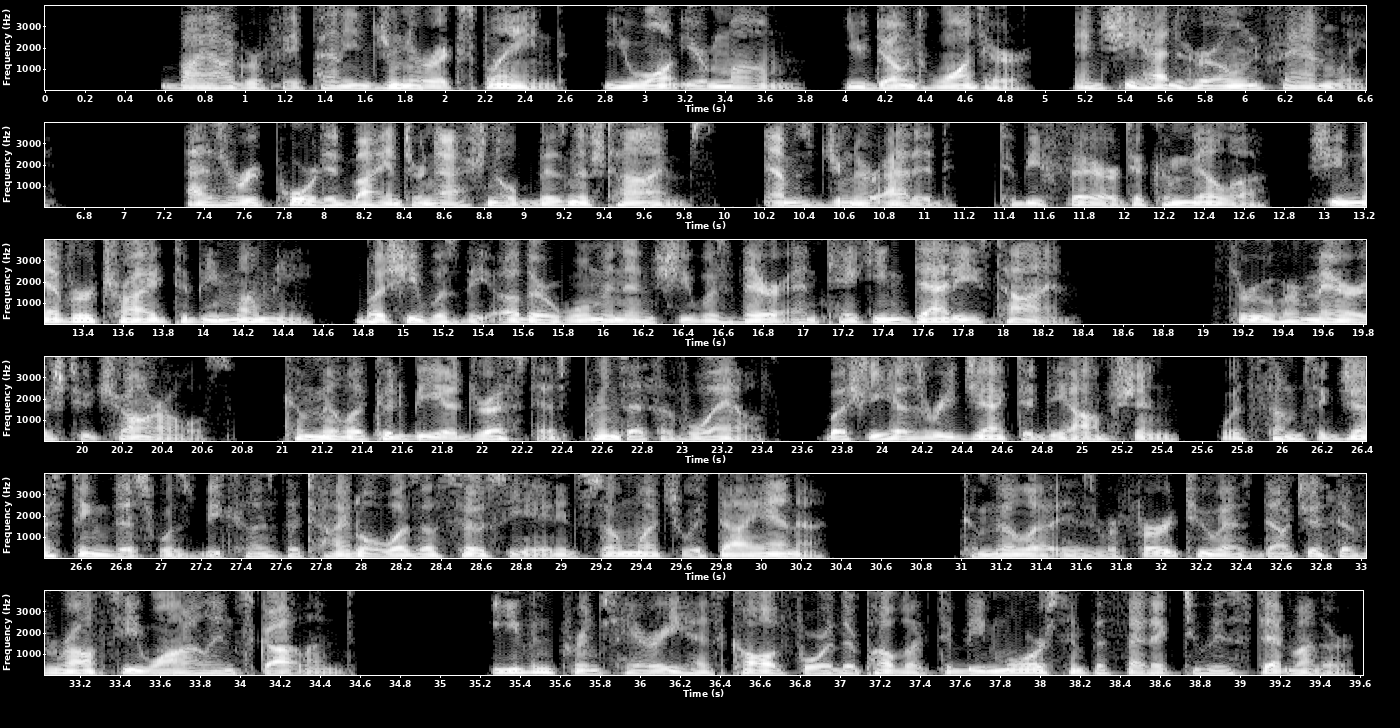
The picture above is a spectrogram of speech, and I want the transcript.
Biography Penny Junor explained, You want your mum, you don't want her, and she had her own family. As reported by International Business Times, Ems Junor added, To be fair to Camilla, she never tried to be mummy, but she was the other woman and she was there and taking daddy's time. Through her marriage to Charles, Camilla could be addressed as Princess of Wales, but she has rejected the option, with some suggesting this was because the title was associated so much with Diana. Camilla is referred to as Duchess of Rothesay while in Scotland. Even Prince Harry has called for the public to be more sympathetic to his stepmother,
